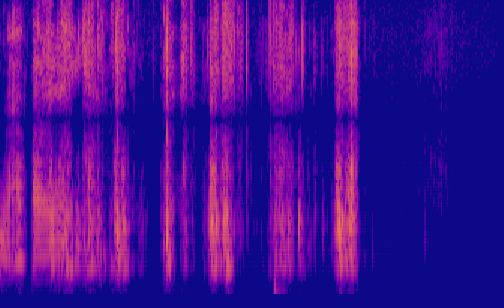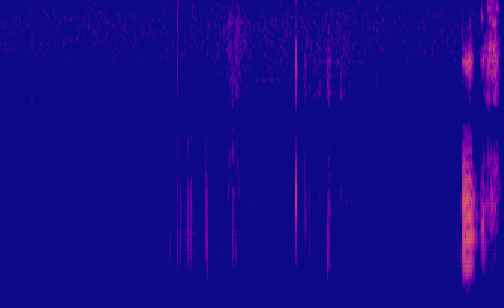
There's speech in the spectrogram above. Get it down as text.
enough already. Oops.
